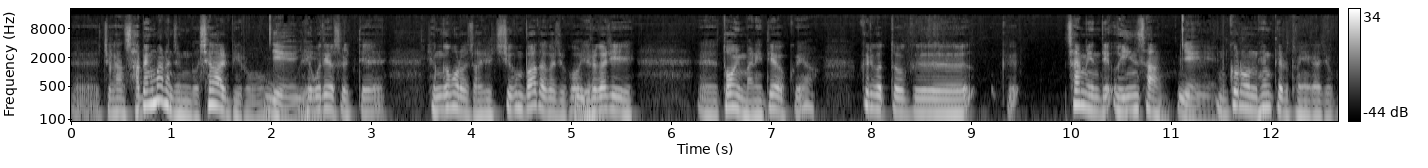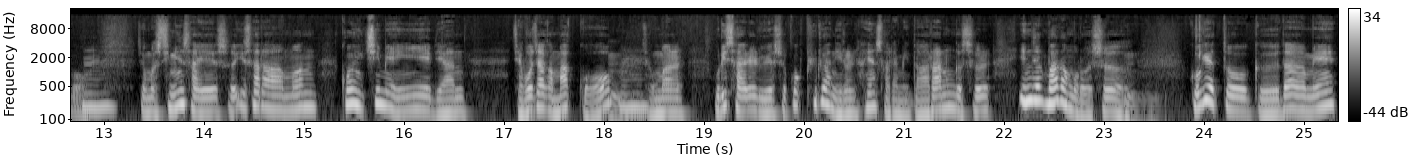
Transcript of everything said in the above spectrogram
에, 제가 한 400만 원 정도 생활비로 예, 예. 해고되었을 때 현금으로 사실 지금 받아가지고 음. 여러 가지 도움이 많이 되었고요. 그리고 또그그 참여연대 의인상 예, 예. 뭐 그런 형태를 통해 가지고 음. 정말 시민 사회에서 이 사람은 공익 침해 행위에 대한 제보자가 맞고 음. 정말 우리 사회를 위해서 꼭 필요한 일을 한 사람이다라는 것을 인정받음으로써 음. 그게 또 그 다음에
